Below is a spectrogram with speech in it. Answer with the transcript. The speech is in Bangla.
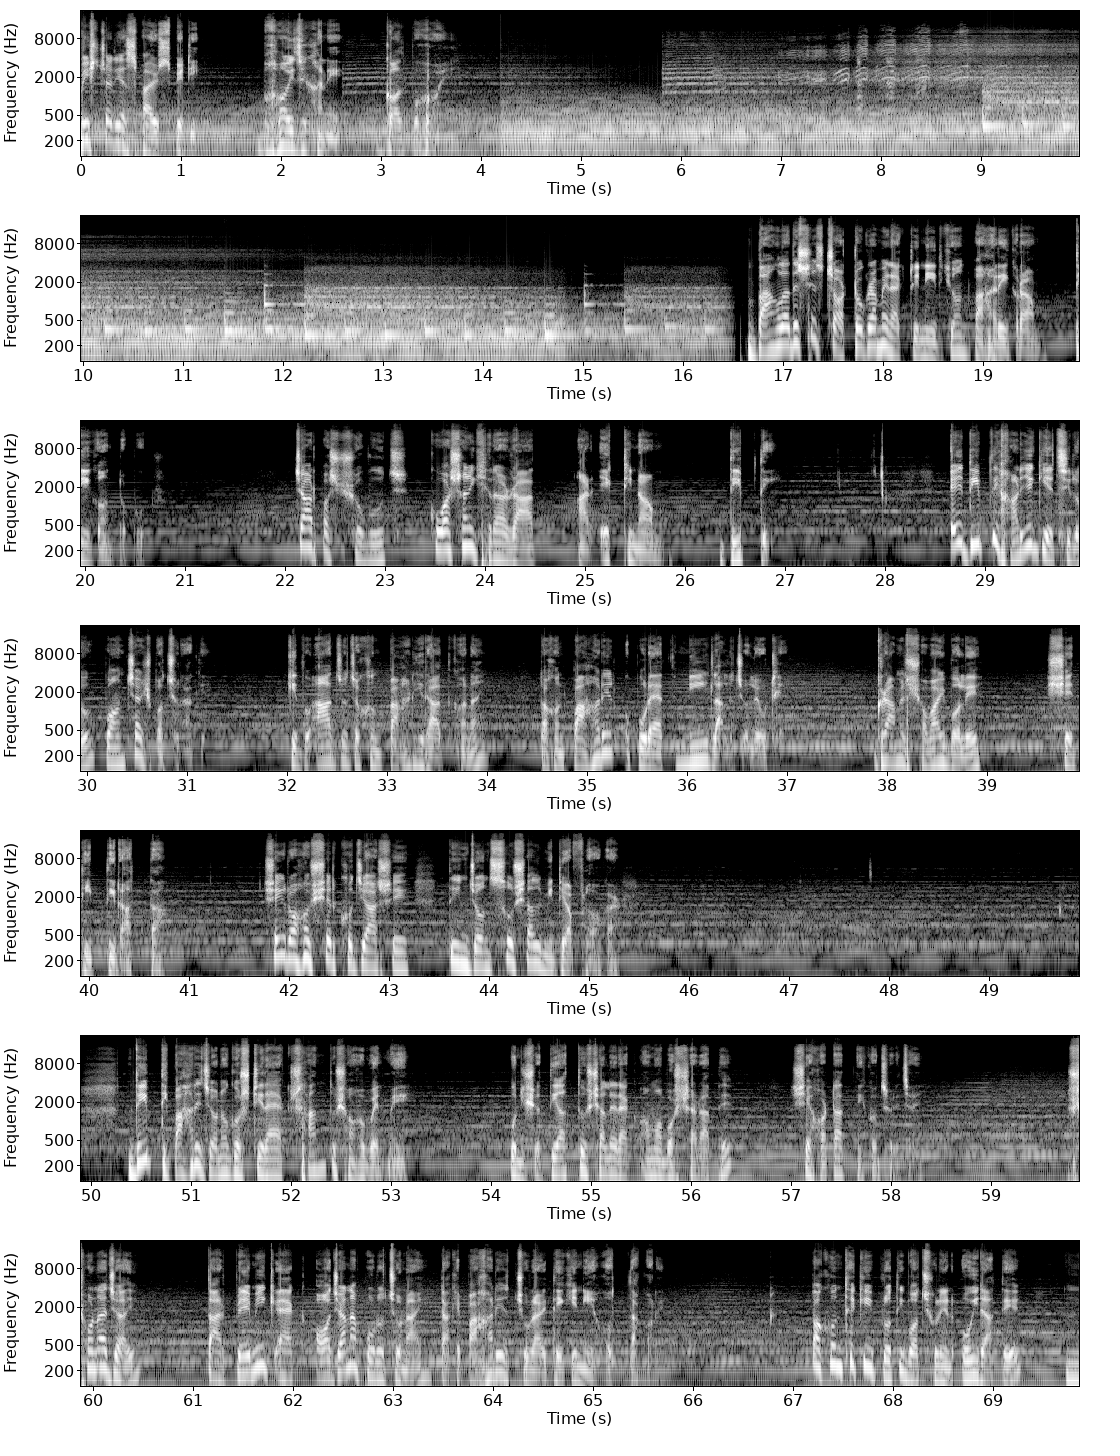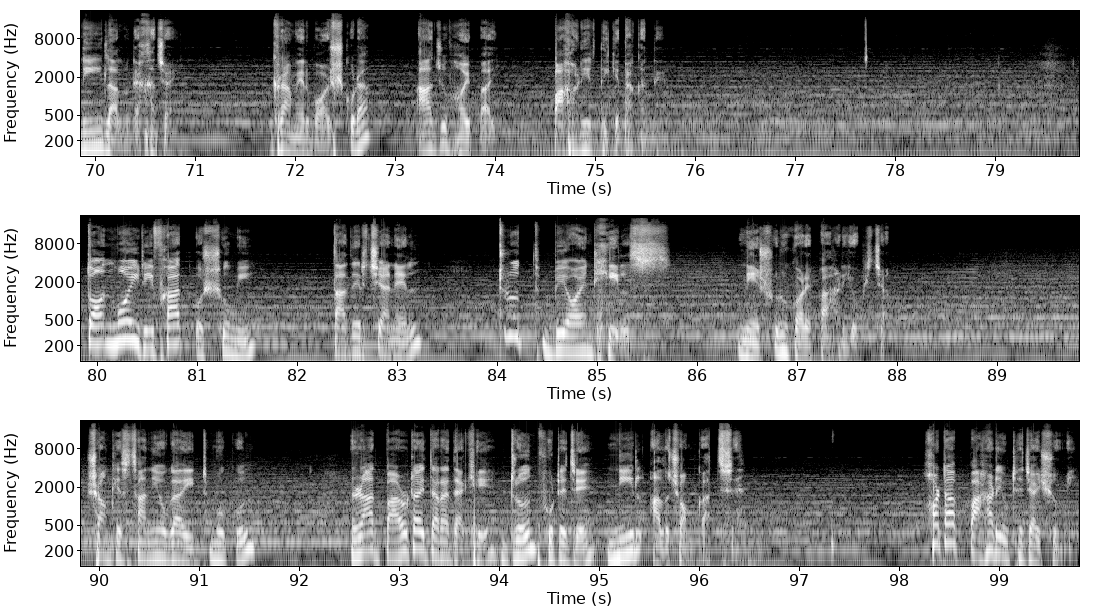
মিস্টারিয়াস বায়োস্পিটি ভয় যেখানে, গল্প হয়। বাংলাদেশের চট্টগ্রামের একটি নির্জন পাহাড়ি গ্রাম, দিগন্তপুর। চারপাশে সবুজ কুয়াশায় ঘেরা রাত আর একটি নাম, দীপ্তি। এই দীপ্তি হারিয়ে গিয়েছিল পঞ্চাশ বছর আগে। কিন্তু আজও যখন পাহাড়ি রাত ঘনায়, তখন পাহাড়ের উপর এক নীল আলো চলে ওঠে। গ্রামের সবাই বলে, সে দীপ্তির আত্মা। সেই রহস্যের খোঁজে আসে তিনজন সোশ্যাল মিডিয়া ব্লগার দীপ্তি পাহাড়ি জনগোষ্ঠীর এক শান্ত স্বভাবের মেয়ে। উনিশশো তিয়াত্তর সালের এক অমাবস্যা রাতে সে হঠাৎ নিখোঁজ হয়ে যায়। শোনা যায়, তার প্রেমিক এক অজানা প্ররোচনায় তাকে পাহাড়ের চূড়ায় ডেকে নিয়ে হত্যা করে। তখন থেকেই প্রতি বছরের ওই রাতে নীল আলো দেখা যায়। গ্রামের বয়স্করা আজও ভয় পায় পাহাড়ের দিকে তাকাতে। তন্ময়, রিফাত ও সুমি তাদের চ্যানেল ট্রুথ বিয়ন্ড হিলস নিয়ে শুরু করে পাহাড়ি অভিযান। সঙ্গে স্থানীয় গাইড মুকুল। রাত বারোটায় তারা দেখে ড্রোন ফুটেজে নীল আলো চমকাচ্ছে। হঠাৎ পাহাড়ে উঠে যায় সুমি।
